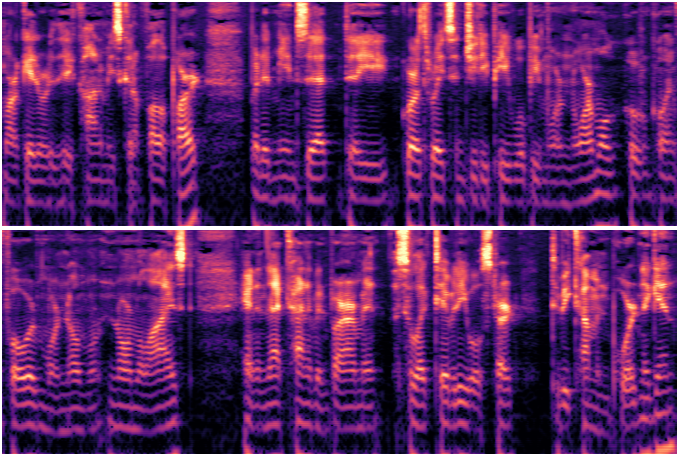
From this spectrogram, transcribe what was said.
market or the economy is going to fall apart, but it means that the growth rates in GDP will be more normal going forward, more normal, normalized. And in that kind of environment, selectivity will start to become important again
